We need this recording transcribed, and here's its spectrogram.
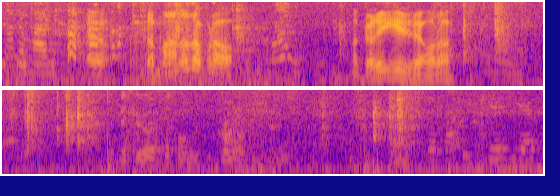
Ja. Der Mann. Ja. Der Mann oder Frau? Mann. Ein griechischer, oder? Nein. Ich will was davon, das ist so laut. Dann das ich hier, hier ist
